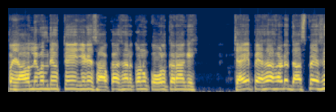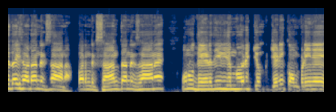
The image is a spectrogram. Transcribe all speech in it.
ਪੰਜਾਬ ਲੈਵਲ ਦੇ ਉੱਤੇ ਜਿਹੜੇ ਸਾਬਕਾ ਸੈਨਿਕਾਂ ਨੂੰ ਕਾਲ ਕਰਾਂਗੇ। ਚਾਹੇ ਪੈਸਾ ਸਾਡਾ 10 ਪੈਸੇ ਦਾ ਹੀ ਸਾਡਾ ਨੁਕਸਾਨ ਆ ਪਰ ਨੁਕਸਾਨ ਤਾਂ ਨੁਕਸਾਨ ਹੈ ਉਹਨੂੰ ਦੇਣ ਦੀ ਜ਼ਿੰਮੇਵਾਰੀ ਜਿਹੜੀ ਕੰਪਨੀ ਨੇ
